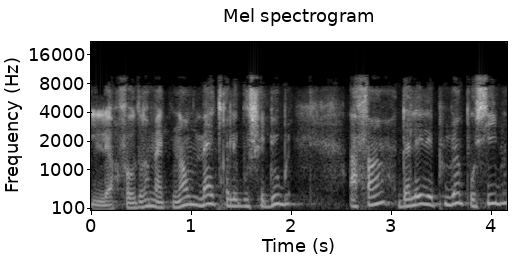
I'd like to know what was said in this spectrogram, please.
Il leur faudra maintenant mettre les bouchées doubles afin d'aller le plus loin possible.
